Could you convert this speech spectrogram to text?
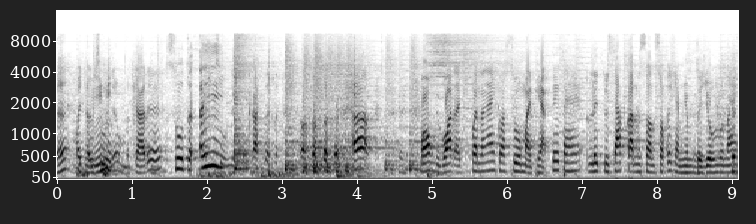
ហ៎មិនត្រូវសួរទេមិនកើតទេសួរទៅអីសួរនេះមិនកើតទេអើបងវិវត្តឲ្យប៉ុណ្្នឹងឯងគាត់សួរមកប្រាប់ទេតែលេខទូរស័ព្ទគាត់មិនសន់សុកទេចាំខ្ញុំទៅយកខ្លួនឯង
